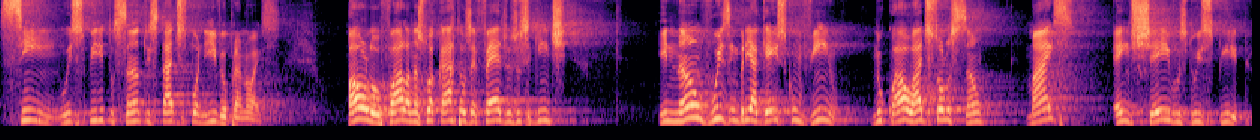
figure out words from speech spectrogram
Sim, o Espírito Santo está disponível para nós. Paulo fala na sua carta aos Efésios o seguinte: E não vos embriagueis com vinho, no qual há dissolução, mas enchei-vos do Espírito.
